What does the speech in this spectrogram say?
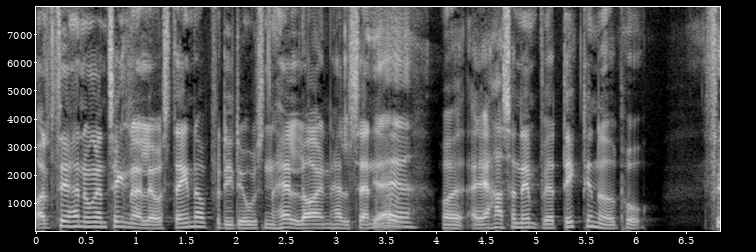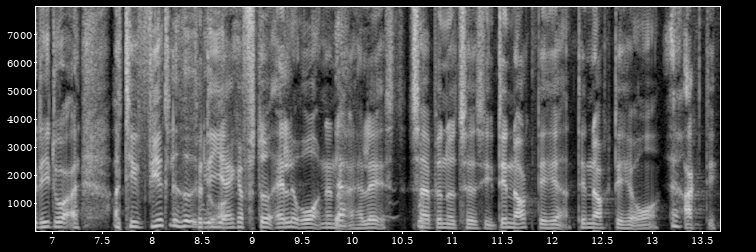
Og det har nogle gange tænkt, når jeg laver stand-up, fordi det er jo sådan halv løgn, halv sandhed. Ja, ja. Og jeg har så nemt ved at digte noget på. Fordi du har, og det er i virkeligheden Fordi jo, jeg ikke har forstået alle ordene, når Ja. jeg har læst. Så er jeg blevet nødt til at sige, det er nok det her, det er nok det her ord. Ja. Agtigt.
